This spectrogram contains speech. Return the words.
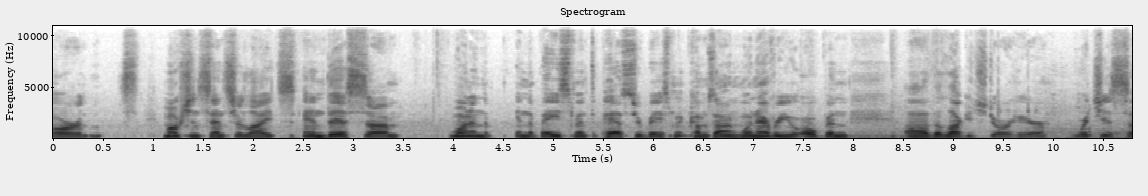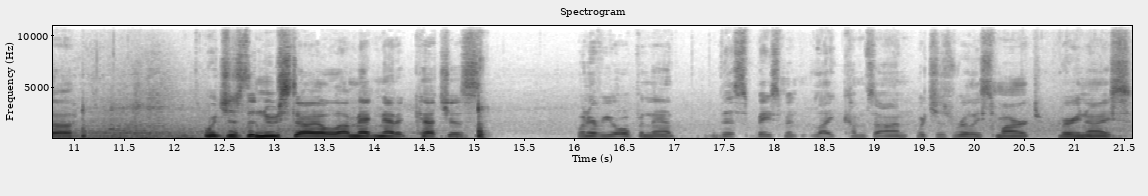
or motion sensor lights and this um, one in the in the basement the pass-through basement comes on whenever you open uh, the luggage door here which is uh, which is the new style uh, magnetic catches whenever you open that this basement light comes on which is really smart very nice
